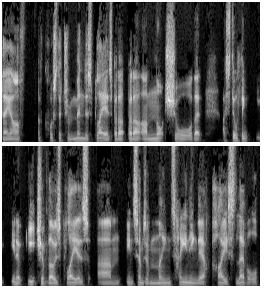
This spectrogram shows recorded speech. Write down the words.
They are of course, they're tremendous players, but uh, but I'm not sure that I still think you know each of those players, um, in terms of maintaining their highest level,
